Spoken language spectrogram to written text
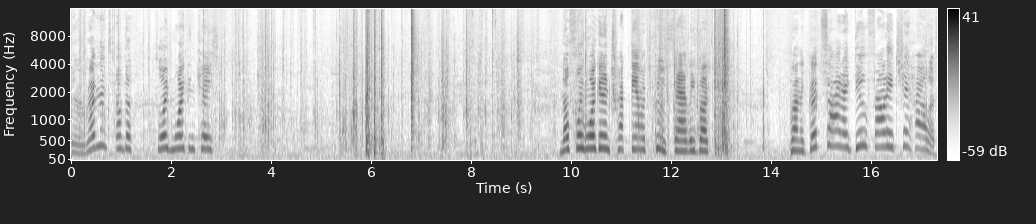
Remnants of the Floyd Morgan case. No Floyd Morgan and track damage crew, sadly, but, but on the good side, I do found H.J. Hollis.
